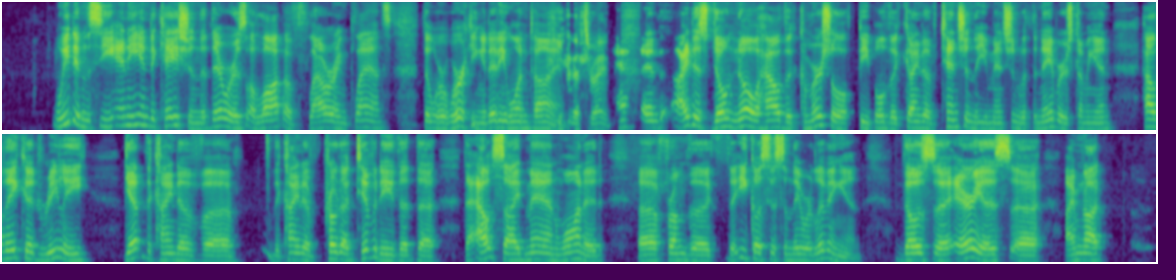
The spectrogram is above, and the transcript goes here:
we didn't see any indication that there was a lot of flowering plants that were working at any one time. Yeah, that's right. And, and, I just don't know how the commercial people, the kind of tension that you mentioned with the neighbors coming in, how they could really get the kind of uh, the kind of productivity that the the outside man wanted uh, from the, the ecosystem they were living in. those uh, areas, uh, I'm not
